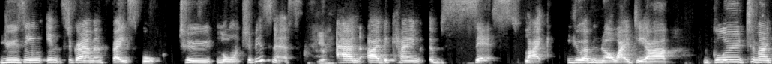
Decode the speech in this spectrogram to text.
using Instagram and Facebook to launch a business. Yeah. And I became obsessed. Like you have no idea. Glued to my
